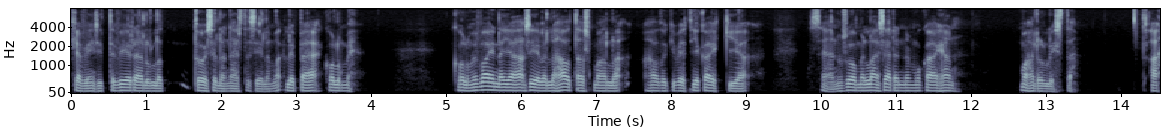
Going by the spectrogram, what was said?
kävin sitten vierailulla toisella näistä siellä lepää kolme, kolme vainajaa sievällä hautausmaalla, hautakivet ja kaikki. Ja sehän on Suomen lainsäädännön mukaan ihan mahdollista ah,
